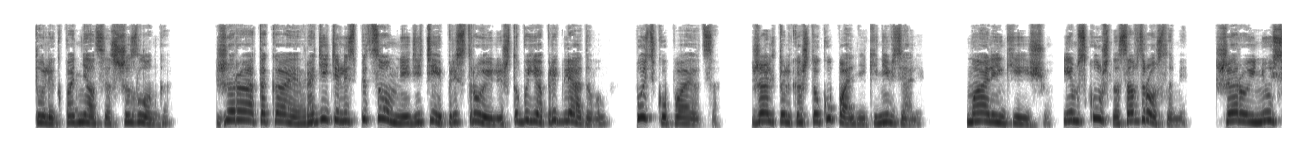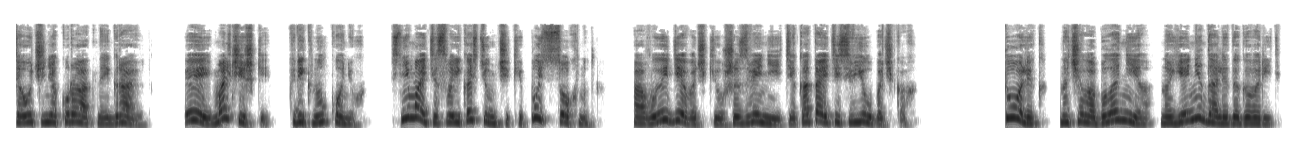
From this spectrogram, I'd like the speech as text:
– Толик поднялся с шезлонга. Жара такая, родители спецом мне детей пристроили, чтобы я приглядывал. Пусть купаются. Жаль только, что купальники не взяли. Маленькие еще, им скучно со взрослыми. Шеру и Нюся очень аккуратно играют. «Эй, мальчишки!» – крикнул конюх. «Снимайте свои костюмчики, пусть сохнут. А вы, девочки, уж извините, катайтесь в юбочках». «Толик!» – начала была Ния, но ей не дали договорить.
